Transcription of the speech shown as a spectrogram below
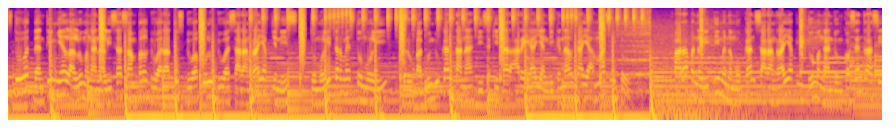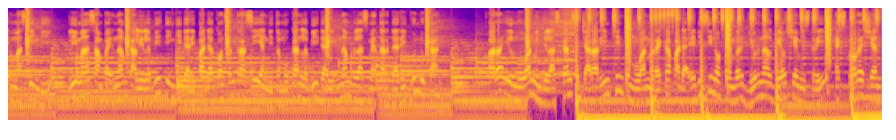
Stewart dan timnya lalu menganalisa sampel 222 sarang rayap jenis, Tumulitermes tumuli, berupa gundukan tanah di sekitar area yang dikenal kaya emas itu. Para peneliti menemukan sarang rayap itu mengandung konsentrasi emas tinggi, 5-6 kali lebih tinggi daripada konsentrasi yang ditemukan lebih dari 16 meter dari gundukan. Para ilmuwan menjelaskan secara rinci temuan mereka pada edisi November Jurnal Geochemistry, Exploration,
